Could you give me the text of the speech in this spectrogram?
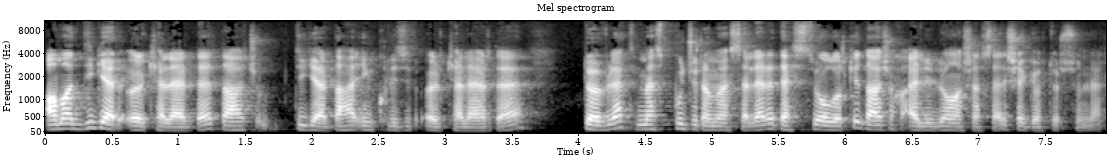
Amma digər ölkələrdə, daha çox digər daha inklüziv ölkələrdə dövlət məhz bu cür məsələlərə dəstək olur ki, daha çox əlilliyi olan şəxsləri işə götürsünlər.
